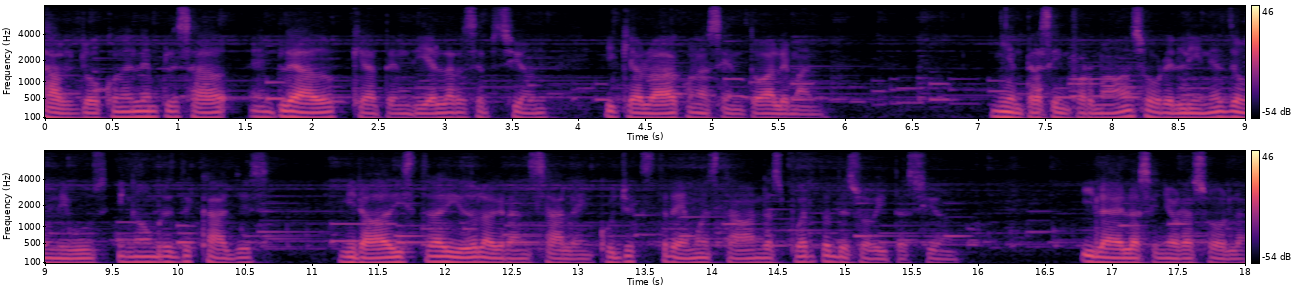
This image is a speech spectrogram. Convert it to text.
habló con el empleado que atendía la recepción y que hablaba con acento alemán. Mientras se informaba sobre líneas de ómnibus y nombres de calles, miraba distraído la gran sala en cuyo extremo estaban las puertas de su habitación y la de la señora sola.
